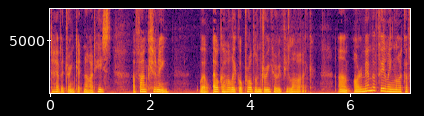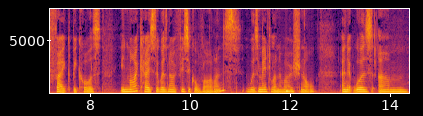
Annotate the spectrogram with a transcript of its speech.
to have a drink at night." He's a functioning, well, alcoholic or problem drinker, if you like. Um, I remember feeling like a fake because, in my case, there was no physical violence. It was mental and emotional, and it was, um,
